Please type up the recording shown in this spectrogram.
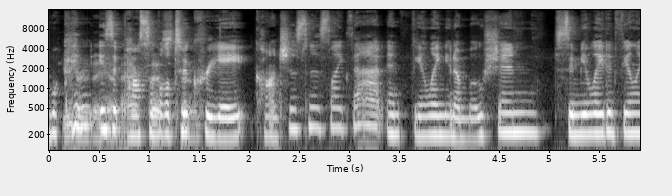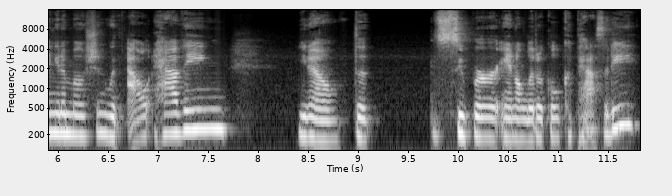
Well, can is it possible to create consciousness like that and feeling an emotion, simulated feeling an emotion without having, you know, the super analytical capacity?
